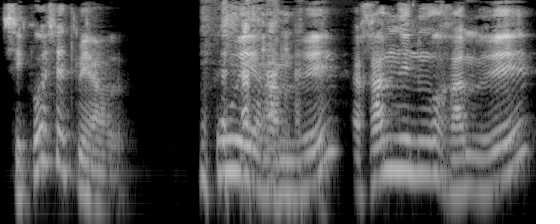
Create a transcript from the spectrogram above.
c'est quoi cette merde? Où est Ramvé? Ramenez-nous Ramvé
